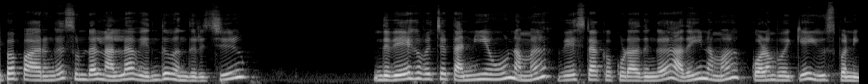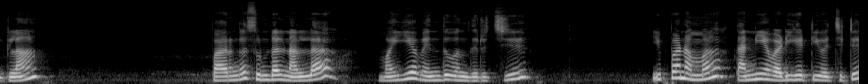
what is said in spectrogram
இப்போ பாருங்கள் சுண்டல் நல்லா வெந்து வந்துருச்சு. இந்த வேக வச்ச தண்ணியவும் நம்ம வேஸ்ட் ஆக்கக்கூடாதுங்க. அதையும் நம்ம குழம்பு வைக்க யூஸ் பண்ணிக்கலாம். பாருங்கள் சுண்டல் நல்லா மைய வெந்து வந்துருச்சு. இப்போ நம்ம தண்ணியை வடிகட்டி வச்சுட்டு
